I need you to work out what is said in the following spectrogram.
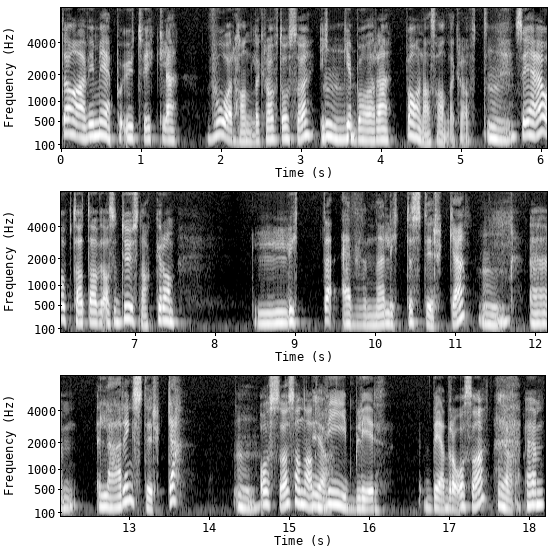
Da er vi med på å utvikle vår handlekraft også, ikke bare barnas handlekraft. Så jeg er opptatt av Altså, du snakker om lytteevne, lyttestyrke. eh, læringsstyrke også, sånn at Ja. vi blir bedre også. Ja. Um,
